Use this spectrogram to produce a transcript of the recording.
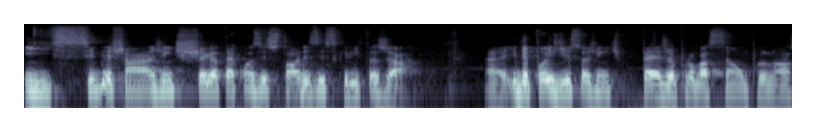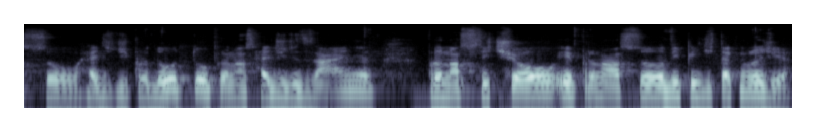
e se deixar a gente chega até com as histórias escritas já. É, e depois disso a gente pede aprovação para o nosso head de produto, para o nosso head de designer, para o nosso CTO e para o nosso VP de tecnologia.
